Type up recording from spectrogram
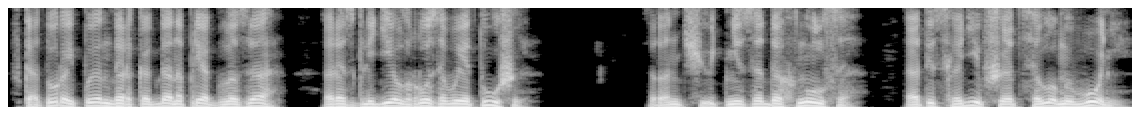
в которой Пендер, когда напряг глаза, разглядел розовые туши. Он чуть не задохнулся от исходившей от соломы вони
